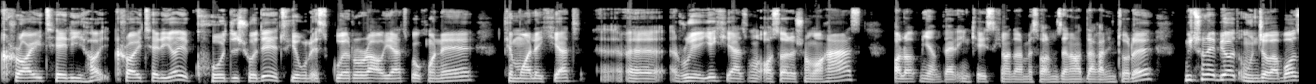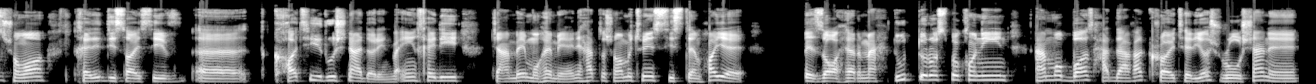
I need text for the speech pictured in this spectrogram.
criteria های کد شده توی اون square رو رعایت بکنه که مالکیت روی یکی از اون آثار شما هست حالا میام در این case که من در مثال می‌زنم حداقل اینطوره می‌تونه بیاد اونجا و باز شما خیلی decisive cut ی روش ندارین و این خیلی جنبه مهمه. یعنی حتی شما می‌تونید سیستم های به ظاهر محدود درست بکنین اما باز حداقل criteria ش روشنه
